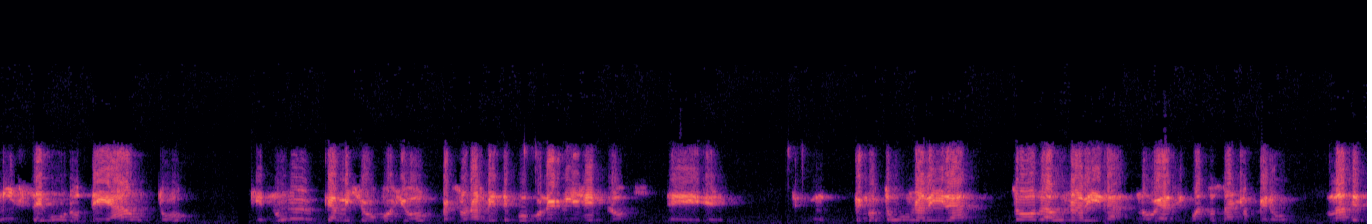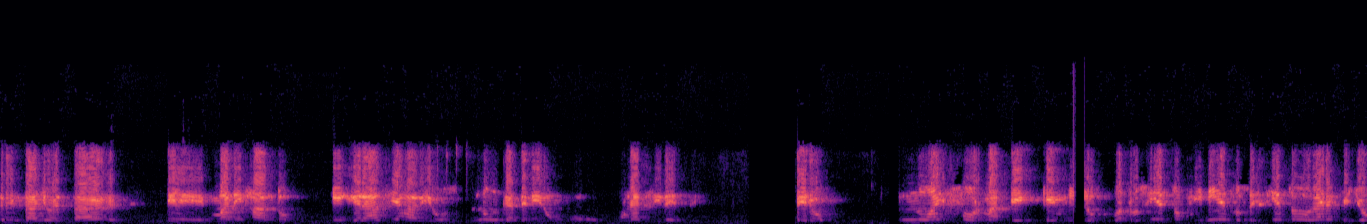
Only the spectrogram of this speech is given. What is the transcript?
mi seguro de auto que nunca me chocó. Yo personalmente puedo poner mi ejemplo. Tengo toda una vida, toda una vida, no voy a decir cuántos años, pero más de 30 años de estar eh, manejando y gracias a Dios nunca he tenido un, un accidente. Pero no hay forma en que los 400, 500, 600 dólares que yo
